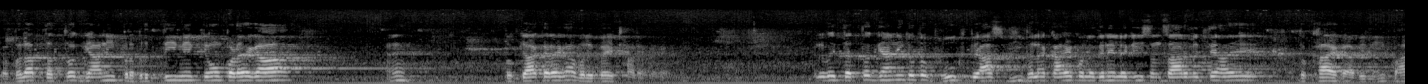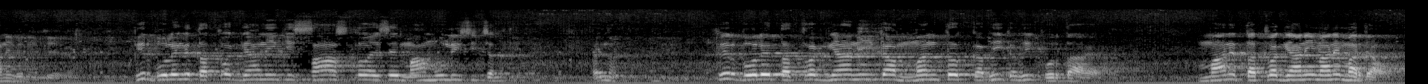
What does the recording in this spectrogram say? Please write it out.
तो भला तत्वज्ञानी प्रवृत्ति में क्यों पड़ेगा? है? तो क्या करेगा? बोले, बैठा रहेगा। बोले, भाई, तत्वज्ञानी को तो भूख प्यास भी भला काहे को लगने लगी? संसार मिथ्या आए तो खाएगा भी नहीं, पानी भी नहीं पिएगा। फिर बोलेंगे, तत्वज्ञानी की सांस तो ऐसे मामूली सी चलती है ना? फिर बोले तत्वज्ञानी का मन तो कभी कभी फुरता है। माने तत्वज्ञानी माने मर जाओ।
